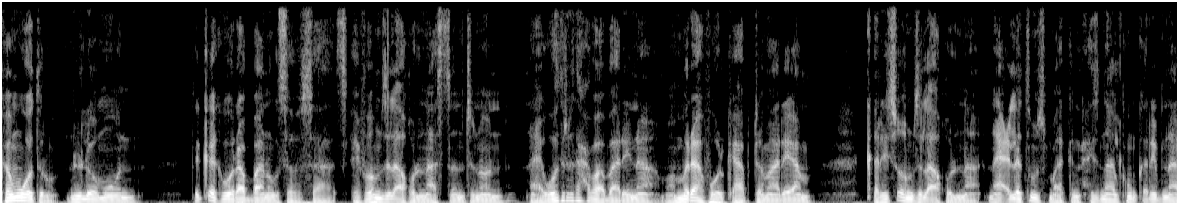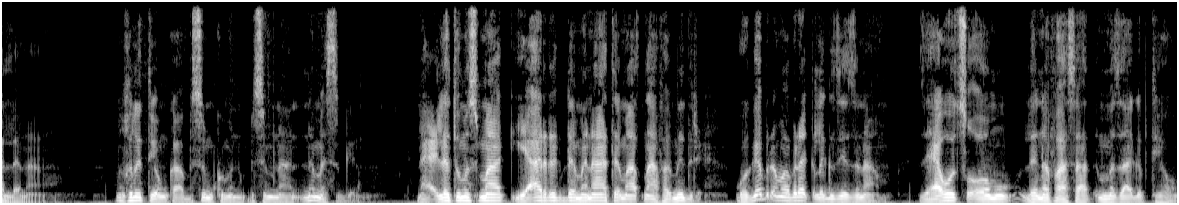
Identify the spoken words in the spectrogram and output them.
ከም ወትሩ ንሎሚ እውን ደቂ ክቡር ኣባ ንጉሰ ፍስሃ ጽሒፎም ዝለኣኹልና ኣስተንትኖን ናይ ወትሪ ተሓባባሪና መምህር ኣፈወርቂ ሃብተማርያም ቀሪጾም ዝለኣኹልና ናይ ዕለቱ ምስማክን ሒዝናልኩም ቀሪብና ኣለና። ንክልቲኦም ከኣ ብስምኩምን ብስምናን ነመስግን። ናይ ዕለቱ ምስማክ የኣርግ ደመናት እም ኣጽናፈ ምድር ወገብረ መብረቅ ለግዜ ዝናም ዘያወጽኦሙ ለነፋሳት እመዛግብቲሆሙ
